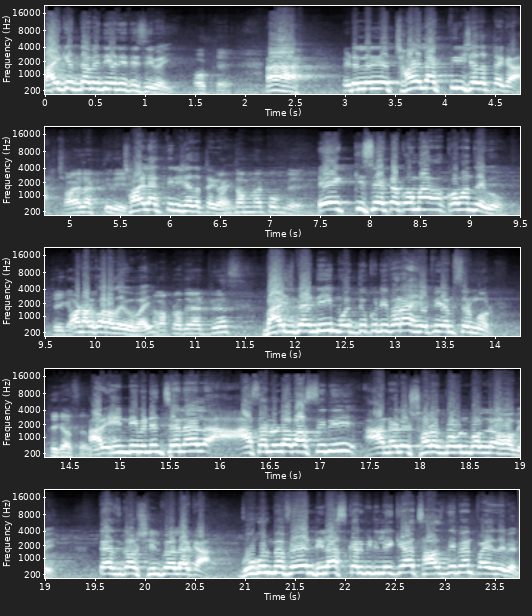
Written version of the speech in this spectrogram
বাইকের দামে দিয়ে দিতেছি ভাই। ওকে। হ্যাঁ। এটা লেগে ছয় লাখ তিরিশ হাজার টাকা। ছয় লাখ তিরিশ। ছয় লাখ তিরিশ হাজার টাকা একদম না কমবে? এই কিছু একটা কমা কমান যাইবো। অর্ডার করা যাইবো ভাই। আপনাদের অ্যাড্রেস বাইশ মধ্যকুটিপাড়া হ্যাপি এমসের মোড় ঠিক আছে। আর ইন্ডিপেন্ডেন্ট চ্যানেল আসানুল্লাহ বাসিনি আর নইলে সড়ক ভবন বললে হবে। তেজগাঁও শিল্প এলাকা। গুগল ম্যাপে ডিলাস কার্বিটি লিখে সার্চ দিবেন পাই দেবেন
